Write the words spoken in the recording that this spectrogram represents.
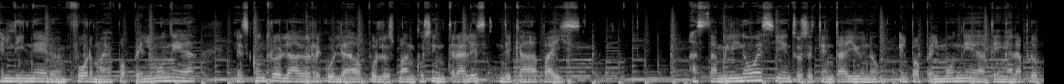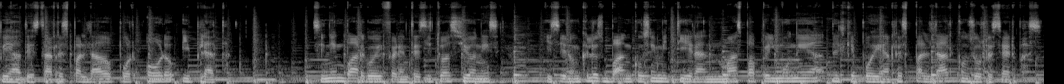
el dinero en forma de papel moneda es controlado y regulado por los bancos centrales de cada país. Hasta 1971, el papel moneda tenía la propiedad de estar respaldado por oro y plata. Sin embargo, diferentes situaciones hicieron que los bancos emitieran más papel moneda del que podían respaldar con sus reservas.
